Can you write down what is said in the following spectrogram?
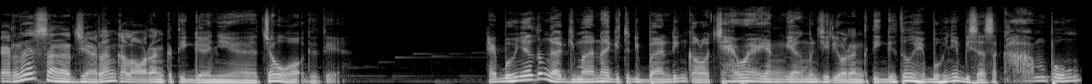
Karena sangat jarang kalau orang ketiganya cowok gitu ya hebohnya tuh nggak gimana gitu dibanding kalau cewek yang yang menjadi orang ketiga tuh hebohnya bisa sekampung.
